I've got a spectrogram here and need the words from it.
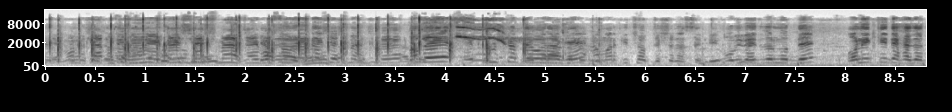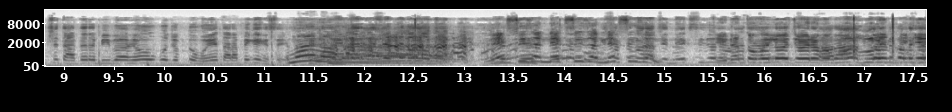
এটাই শেষ ম্যাচ এই বছর তবে এই পুরস্কার দেওয়ার আগে আমার কিছু অবজেকশন আছে বি- অবিবাহিতদের মধ্যে অনেককেই দেখা যাচ্ছে তাদের বিবাহে উপযুক্ত হয়ে তারা পেকে গেছে না না next season next season next season next season এটা তো হইল যে এরকম অলিম্পিকে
